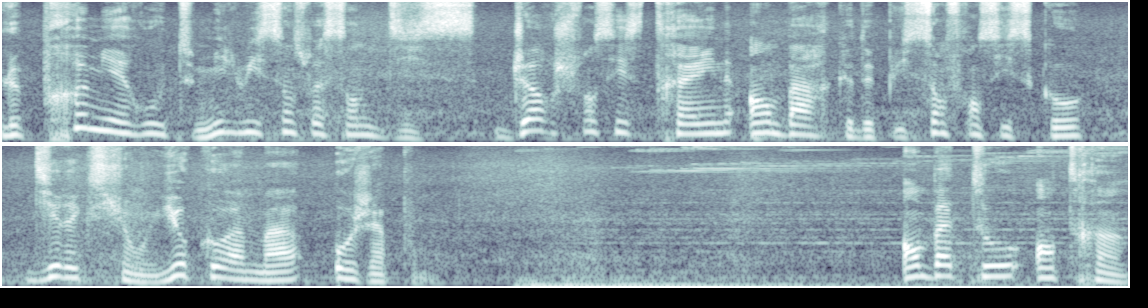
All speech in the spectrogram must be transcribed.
Le 1er août 1870, George Francis Train embarque depuis San Francisco, direction Yokohama, au Japon. En bateau, en train,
